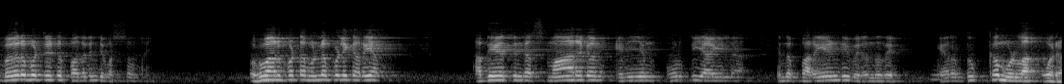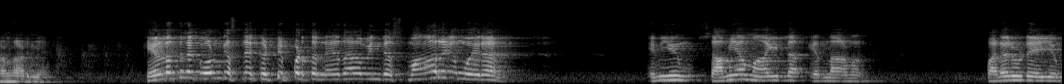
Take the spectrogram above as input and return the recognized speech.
വേർപെട്ടിട്ട് പതിനഞ്ച് വർഷമായി. ബഹുമാനപ്പെട്ട മുല്ലപ്പള്ളിക്ക് അറിയാം. അദ്ദേഹത്തിന്റെ സ്മാരകം ഇനിയും പൂർത്തിയായില്ല എന്ന് പറയേണ്ടി വരുന്നത് ഏറെ ദുഃഖമുള്ള ഒരാളാണ് ഞാൻ. കേരളത്തിലെ കോൺഗ്രസിനെ കെട്ടിപ്പടുത്ത നേതാവിന്റെ സ്മാരകം ഉയരാൻ ഇനിയും സമയമായില്ല എന്നാണ് പലരുടെയും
